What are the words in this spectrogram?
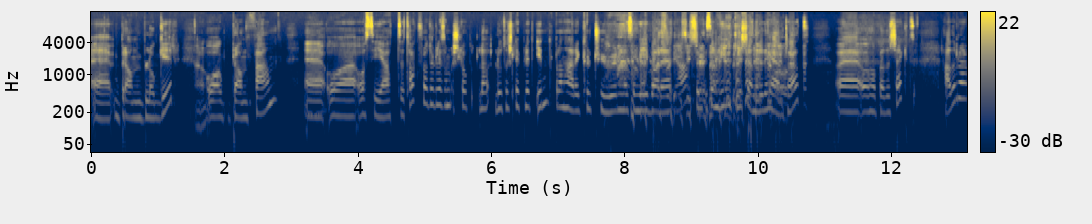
eh, Brann-blogger Ja. og Brann-fan. Eh, og, og si at takk for at du liksom lot oss slippe litt inn på den her kulturen som vi bare Som som, vi ikke skjønner i det hele tatt. Eh, og håper det er kjekt. Ha det bra.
